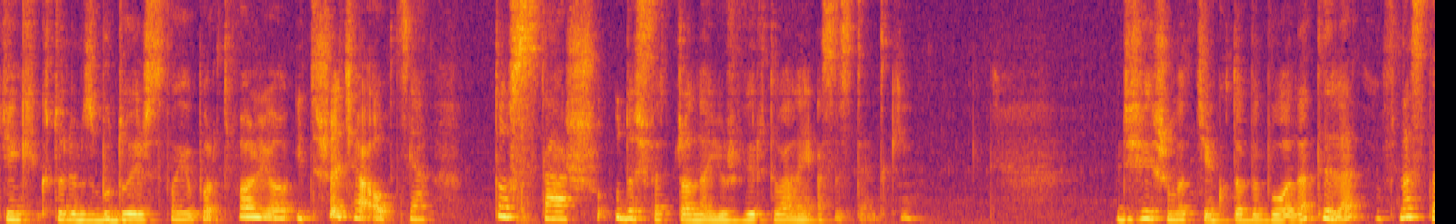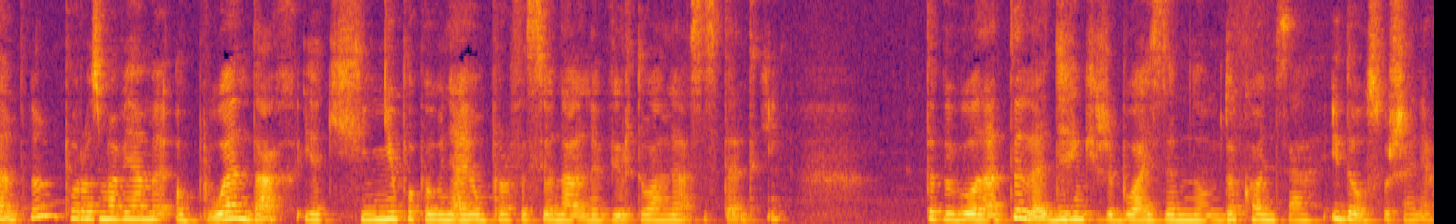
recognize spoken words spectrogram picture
dzięki którym zbudujesz swoje portfolio. I trzecia opcja to staż u doświadczonej już wirtualnej asystentki. W dzisiejszym odcinku to by było na tyle. W następnym porozmawiamy o błędach, jakich nie popełniają profesjonalne wirtualne asystentki. To by było na tyle. Dzięki, że byłaś ze mną do końca i do usłyszenia.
